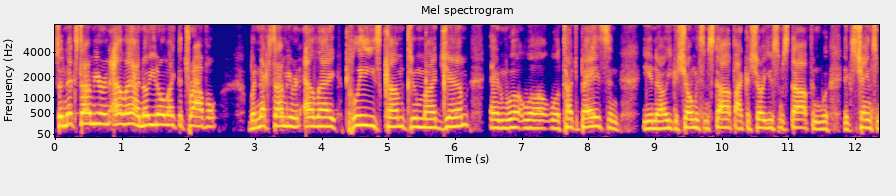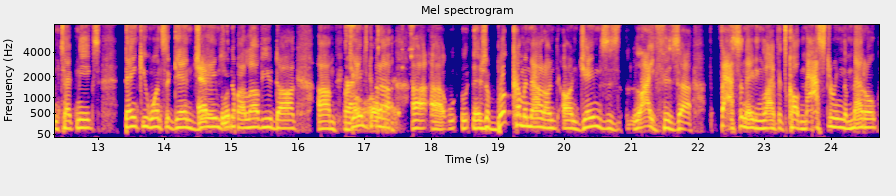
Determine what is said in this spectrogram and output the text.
So next time you're in LA, I know you don't like to travel. But next time you're in LA, please come to my gym and we'll we'll we'll touch base and you know you can show me some stuff. I could show you some stuff and we'll exchange some techniques. Thank you once again, James. Absolutely. You know I love you, dog. Um, James got a uh, uh, there's a book coming out on on James's life, his uh, fascinating life. It's called Mastering the Metal.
